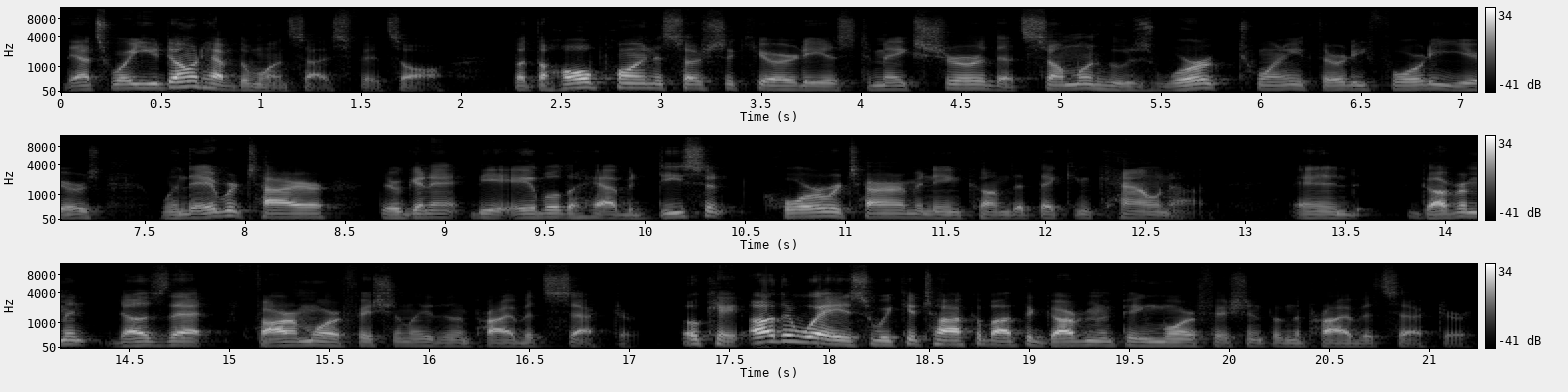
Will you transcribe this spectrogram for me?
That's where you don't have the one size fits all. But the whole point of Social Security is to make sure that someone who's worked 20, 30, 40 years, when they retire, they're going to be able to have a decent core retirement income that they can count on. And government does that far more efficiently than the private sector. Okay, other ways we could talk about the government being more efficient than the private sector.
